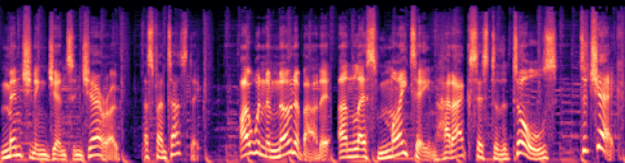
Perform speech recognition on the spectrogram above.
mentioning Jen Sincero. That's fantastic. I wouldn't have known about it unless my team had access to the tools to check.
